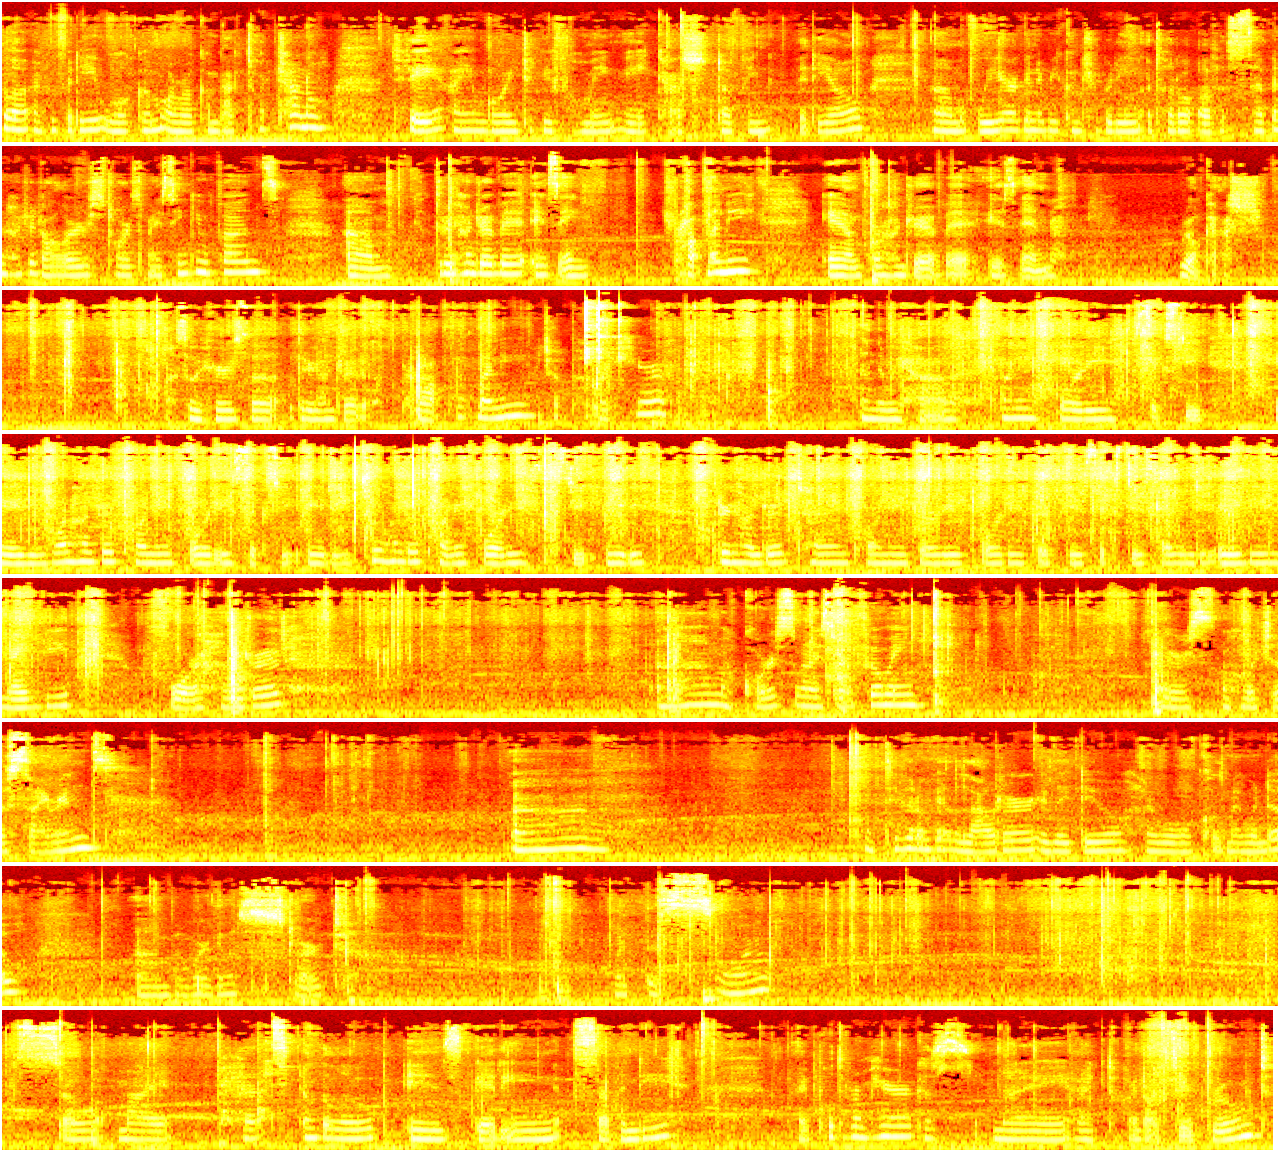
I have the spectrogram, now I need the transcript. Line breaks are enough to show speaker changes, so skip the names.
hello everybody. Welcome or welcome back to my channel. Today i am going to be filming a cash stuffing video. Um, we are going to be contributing a total of 700 dollars towards my sinking funds. Um, 300 of it is in prop money and 400 of it is in real cash. So here's the 300 prop money which i'll put right here. And then we have 20 40 60 80 120 40 60 80 220 40 60 80 300 10 20 30 40 50 60 70 80 90 400 um of course when i start filming there's a whole bunch of sirens. Um let's see if it'll get louder if they do i will close my window um, but we're gonna start with this one. So my pets envelope is getting 70. I pulled it from here because my I took my dogs to get groomed.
